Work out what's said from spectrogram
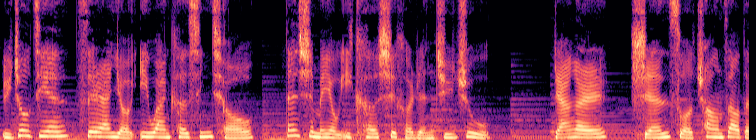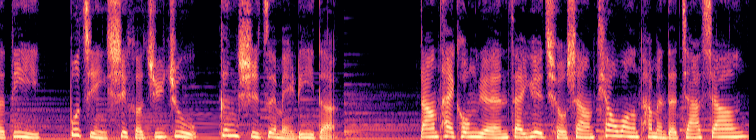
宇宙间虽然有亿万颗星球，但是没有一颗适合人居住。然而，神所创造的地不仅适合居住，更是最美丽的。当太空人在月球上眺望他们的家乡，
